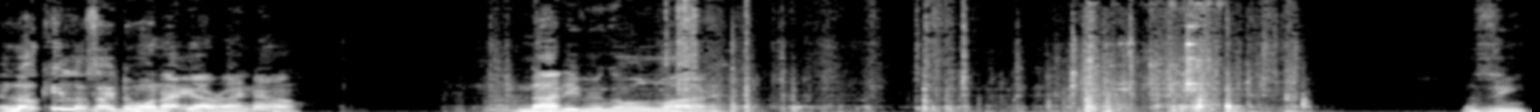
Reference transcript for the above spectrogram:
it Loki looks like the one I got right now. Not even gonna lie. Let's see.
